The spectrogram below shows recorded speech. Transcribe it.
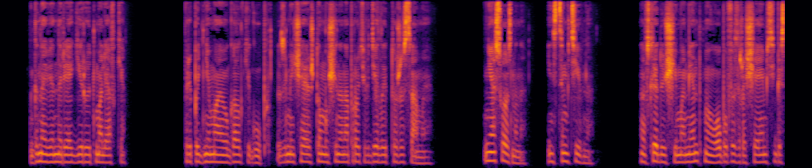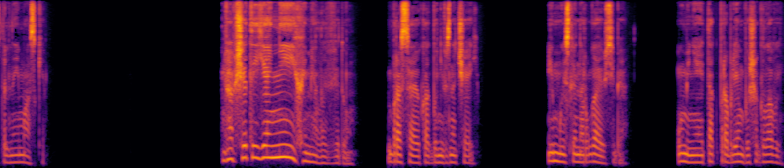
— мгновенно реагирует малявки. Приподнимаю уголки губ, замечаю, что мужчина напротив делает то же самое. Неосознанно, инстинктивно. Но в следующий момент мы оба возвращаем себе стальные маски. Вообще-то я не их имела в виду. Бросаю как бы невзначай. И мысленно ругаю себя. У меня и так проблем выше головы.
